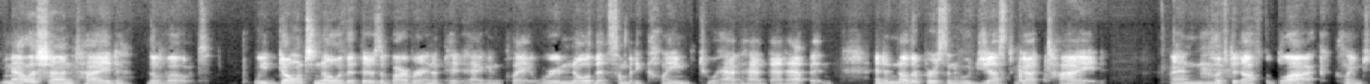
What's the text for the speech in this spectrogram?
Malashan tied the vote. We don't know that there's a barber and a pit hag in play. We know that somebody claimed to have had that happen, and another person who just got tied and lifted off the block claimed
